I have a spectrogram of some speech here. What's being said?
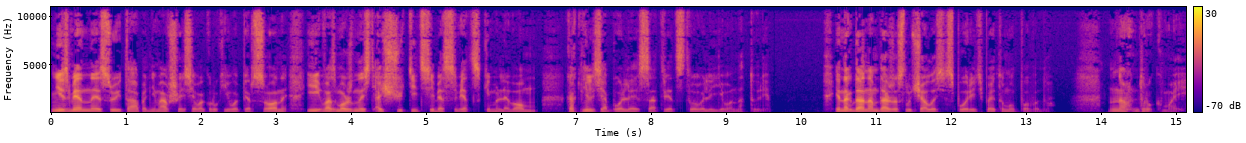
Неизменная суета, поднимавшаяся вокруг его персоны, и возможность ощутить себя светским львом, как нельзя более соответствовали его натуре. Иногда нам даже случалось спорить по этому поводу. Но, друг мой,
